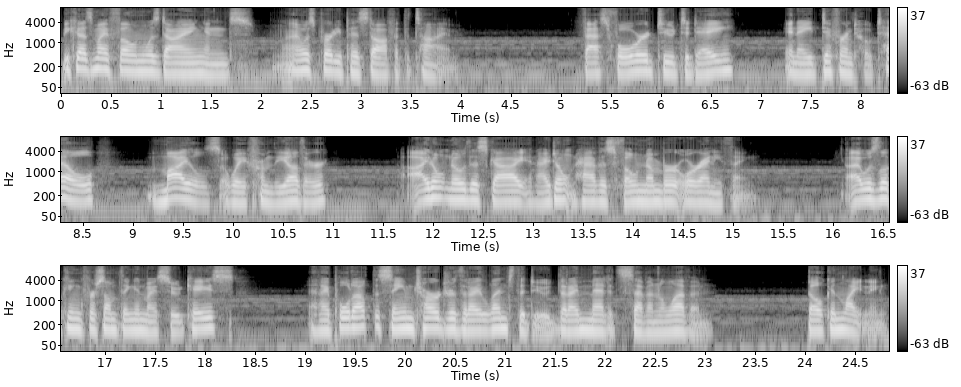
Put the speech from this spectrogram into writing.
because my phone was dying and I was pretty pissed off at the time. Fast forward to today, in a different hotel, miles away from the other. I don't know this guy and I don't have his phone number or anything. I was looking for something in my suitcase, and I pulled out the same charger that I lent the dude that I met at 7 Eleven. Belkin Lightning,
